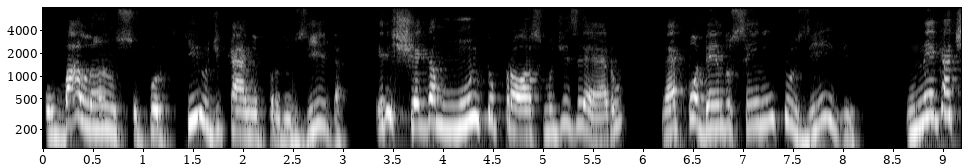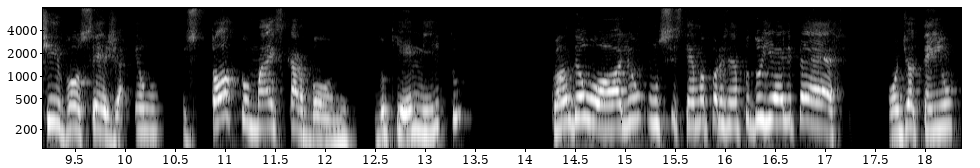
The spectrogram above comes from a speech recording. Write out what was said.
o balanço por quilo de carne produzida ele chega muito próximo de zero, né, podendo ser, inclusive, negativo, ou seja, eu estoco mais carbono do que emito quando eu olho um sistema, por exemplo, do ILPF, onde eu tenho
